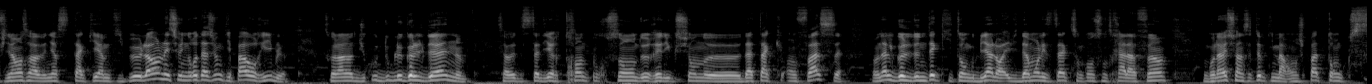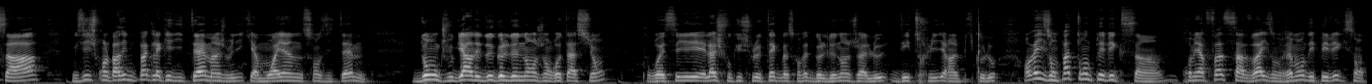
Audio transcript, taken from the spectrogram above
finalement, ça va venir stacker un petit peu. Là, on est sur une rotation qui n'est pas horrible. Parce qu'on a du coup double Golden, c'est-à-dire 30% de réduction d'attaque en face. On a le Golden Tech qui tank bien. Alors évidemment, les attaques sont concentrées à la fin. Donc on arrive sur un setup qui m'arrange pas tant que ça. Mais si je prends le parti de ne pas claquer d'item, hein, je me dis qu'il y a moyen sans item. Donc je garde les deux Golden Ange en rotation. Pour essayer, et là je focus le tech parce qu'en fait Golden Ange va le détruire, hein, le Piccolo. En fait ils ont pas tant de PV que ça. Hein. Première phase ça va, ils ont vraiment des PV qui sont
